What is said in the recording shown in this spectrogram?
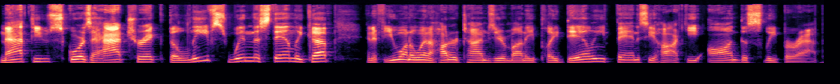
Matthews scores a hat trick. The Leafs win the Stanley Cup. And if you want to win 100 times your money, play daily fantasy hockey on the Sleeper app.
